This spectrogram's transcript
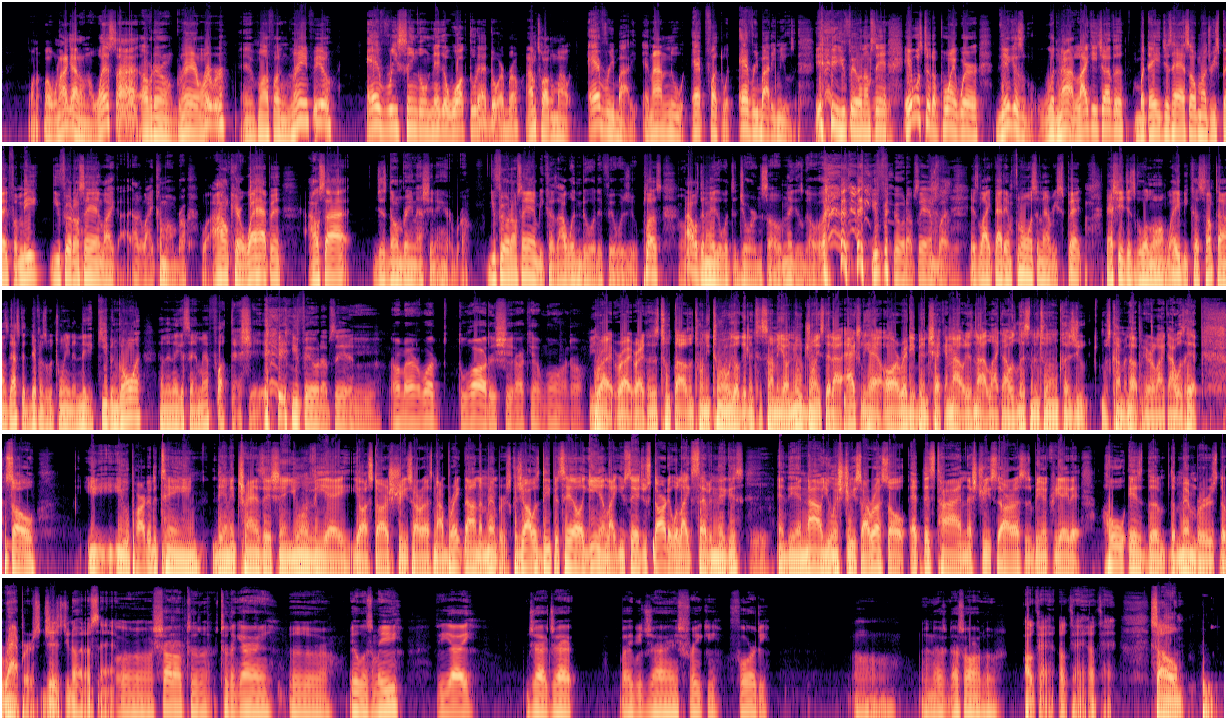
but when I got on the west side over there on Grand River and motherfucking Greenfield, every single nigga walked through that door, bro. I'm talking about everybody, and I knew it fucked with everybody music. you feel what I'm saying? It was to the point where niggas would not like each other, but they just had so much respect for me. You feel what I'm saying? Like, I, I- like, come on, bro. Well, I don't care what happened outside. Just don't bring that shit in here, bro. You feel what I'm saying? Because I wouldn't do it if it was you. Plus, I was the nigga with the Jordan, so niggas go. you feel what I'm saying? But it's like that influence and that respect. That shit just go a long way because sometimes that's the difference between a nigga keeping going and the nigga saying, "Man, fuck that shit." you feel what I'm saying? Yeah. No matter what, through all this shit, I kept going though. Right, right, right. Because it's 2022, and we gonna get into some of your new joints that I actually had already been checking out. It's not like I was listening to them because you was coming up here, like I was hip. So you you part of the team, then it transitioned. You and VA, y'all start Streets R Us. Now break down the members because y'all was deep as hell again. Like you said, you started with like seven niggas, and then now you in Streets R Us. So at this time that Streets R Us is being created, who is the the members, the rappers? Just you know what I'm saying. Uh, shout out to the to the gang. Uh, it was me, VA, Jack Jack, Baby James, Freaky, Forty. Um, and that's that's all those. Okay, okay, okay. So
